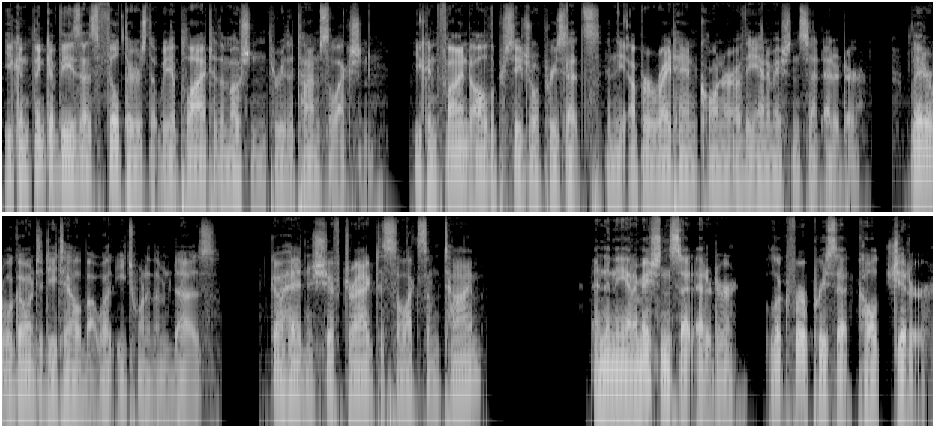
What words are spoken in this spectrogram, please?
You can think of these as filters that we apply to the motion through the time selection. You can find all the procedural presets in the upper right hand corner of the animation set editor. Later we'll go into detail about what each one of them does. Go ahead and shift drag to select some time and in the animation set editor, look for a preset called Jitter.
